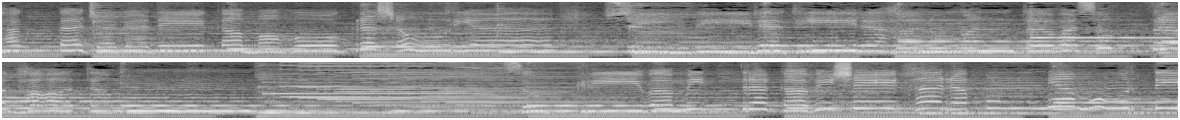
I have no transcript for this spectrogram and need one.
भक्त जगदेकमहोग्रशौर्य श्रीवीरधीर हनुमन्तव सुप्रभातम् सुग्रीवमित्रकविशेखर पुण्यमूर्ते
